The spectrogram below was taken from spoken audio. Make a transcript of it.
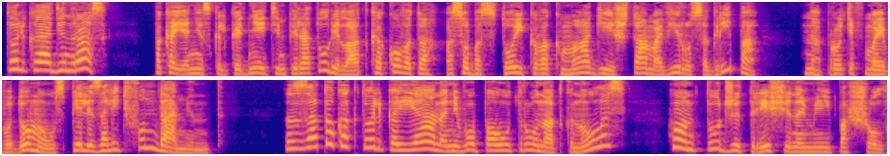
Только один раз, пока я несколько дней температурила от какого-то особо стойкого к магии штамма вируса гриппа, напротив моего дома успели залить фундамент. Зато как только я на него поутру наткнулась, он тут же трещинами и пошел.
